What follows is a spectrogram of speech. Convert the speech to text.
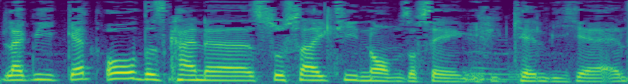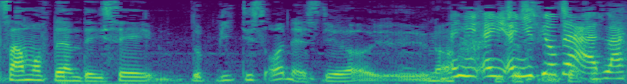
like we get all those kind of society norms of saying if you Mm. can be here, and some of them they say to be dishonest, you know, you know. And you, and, you- and you feel bad, like,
